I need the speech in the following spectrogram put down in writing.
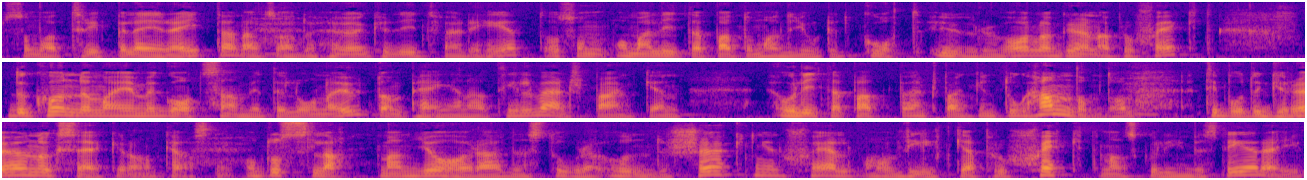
som var AAA-ratad, alltså hade hög kreditvärdighet och som, om man litade på att de hade gjort ett gott urval av gröna projekt då kunde man ju med gott samvete låna ut de pengarna till Världsbanken och lita på att Världsbanken tog hand om dem till både grön och säker avkastning. Och då slapp man göra den stora undersökningen själv av vilka projekt man skulle investera i.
